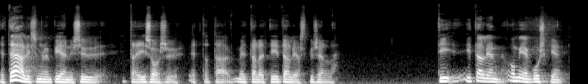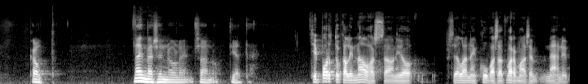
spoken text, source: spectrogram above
Ja tämä oli semmoinen pieni syy, tai iso syy, että tota, meitä alettiin Italiasta kysellä. Ti- Italian omien kuskien kautta. Näin mä sen olen saanut tietää. Siinä Portugalin nauhassa on jo sellainen kuva, sä oot varmaan sen nähnyt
